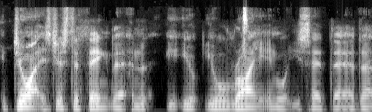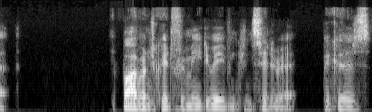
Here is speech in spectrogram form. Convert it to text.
Do you know what? It's just to think that, and you, you're right in what you said there that 500 quid for me to even consider it because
